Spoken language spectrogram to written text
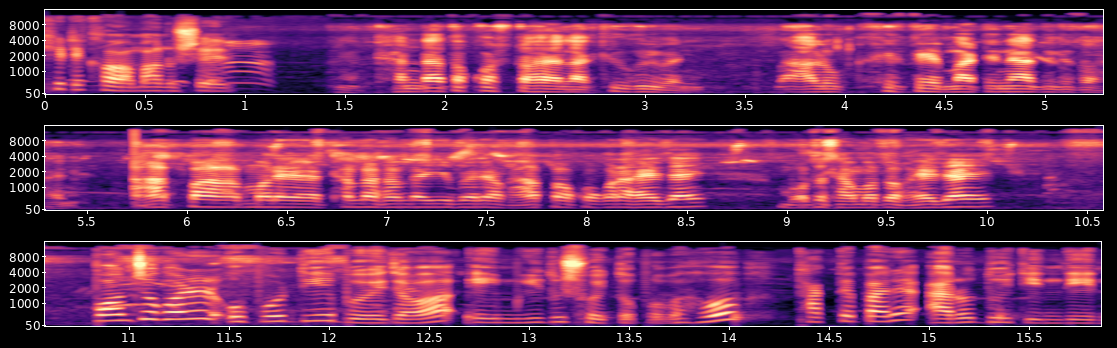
খেটে খাওয়া মানুষের। ঠান্ডা তো কষ্ট হয় লাগ কি করিবেন? আলু খেতে মাটি না দিলে তো হয় না। হাত পা মানে ঠান্ডা ঠান্ডা এবারে হাত পা কোকড়া হয়ে যায় বত সামত হয়ে যায়। পঞ্চগড়ের ওপর দিয়ে বয়ে যাওয়া এই মৃদু শৈত্যপ্রবাহ থাকতে পারে আরও দুই তিন দিন।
